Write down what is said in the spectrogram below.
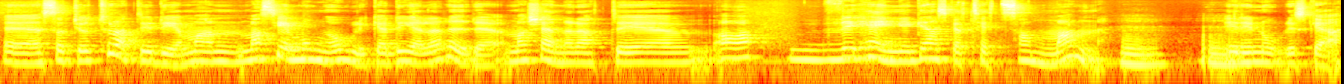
Eh, så jag tror att det är det, man, man ser många olika delar i det. Man känner att det, ja, vi hänger ganska tätt samman. Mm. Mm. i det nordiska.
